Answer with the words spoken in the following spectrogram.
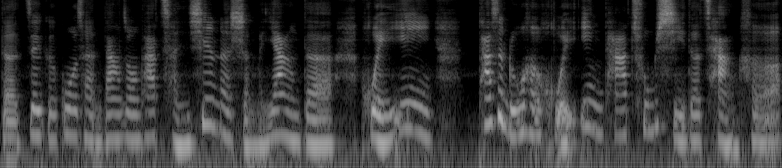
的这个过程当中，他呈现了什么样的回应？他是如何回应他出席的场合，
